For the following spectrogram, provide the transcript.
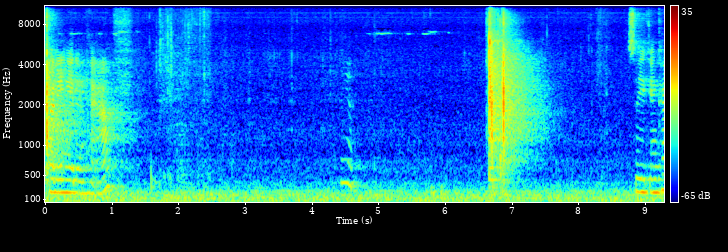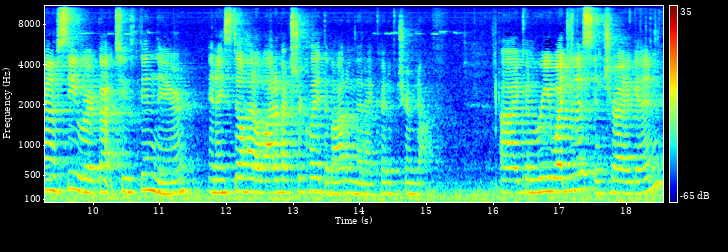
cutting it in half. So you can kind of see where it got too thin there, and I still had a lot of extra clay at the bottom that I could have trimmed off. I can re-wedge this and try again.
